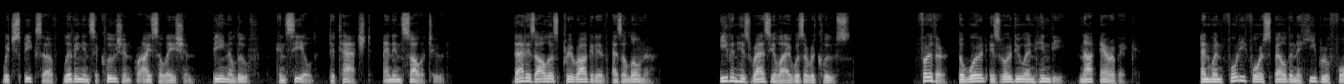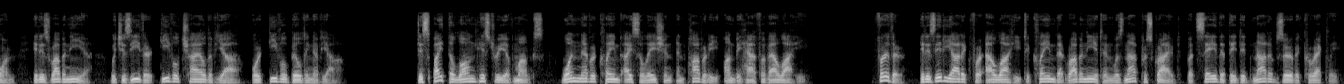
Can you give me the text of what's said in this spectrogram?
which speaks of living in seclusion or isolation, being aloof, concealed, detached, and in solitude. That is Allah's prerogative as a loner. Even his Rasulai was a recluse. Further, the word is Urdu and Hindi, not Arabic. And when 44 spelled in the Hebrew form, it is Rabbaniya, which is either evil child of Yah or evil building of Yah. Despite the long history of monks, one never claimed isolation and poverty on behalf of Allahi. Further, it is idiotic for Allahi to claim that Rabbaniyatin was not prescribed but say that they did not observe it correctly.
